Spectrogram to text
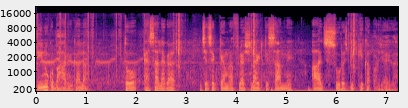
तीनों को बाहर निकाला तो ऐसा लगा जैसे कैमरा फ्लैश लाइट के सामने आज सूरज भी फीका पड़ जाएगा।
